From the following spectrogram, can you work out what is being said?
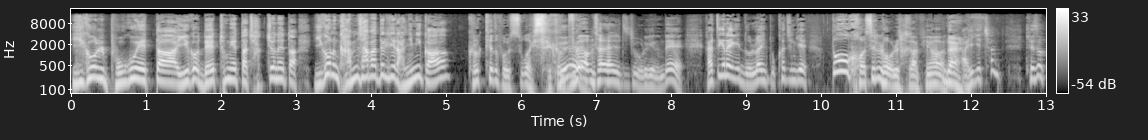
이걸 보고했다, 이거 내통했다, 작전했다, 이거는 감사받을 일 아닙니까? 그렇게도 볼 수가 있어요. 그 누가 감사를 할지 모르겠는데 가뜩이나 이 논란이 또 커진 게또 거슬러 올라가면 네. 아 이게 참 계속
